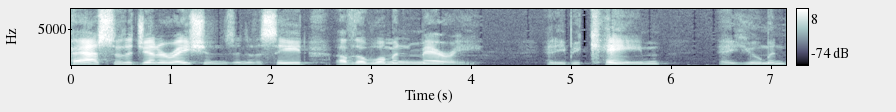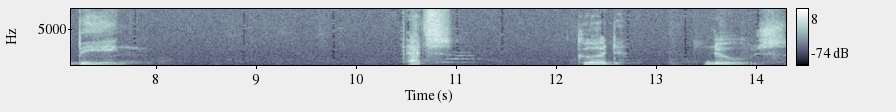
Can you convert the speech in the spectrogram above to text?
passed through the generations into the seed of the woman Mary, and he became a human being. That's good news.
